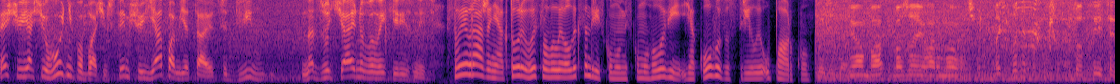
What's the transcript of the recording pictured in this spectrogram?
те, що я сьогодні побачив, з тим, що я пам'ятаю, це дві надзвичайно великі різниці. Свої враження актори висловили Олександрійському міському голові, якого зустріли у парку. Я вам бажаю гарного вечора. Ви ж будете? 100 тисяч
